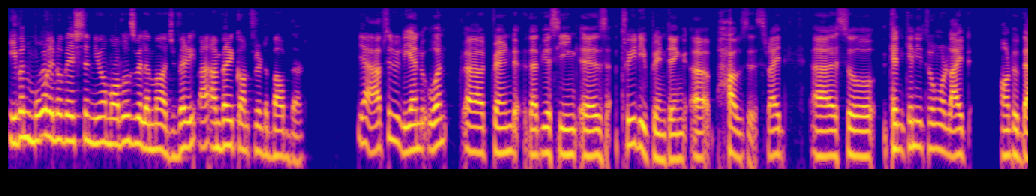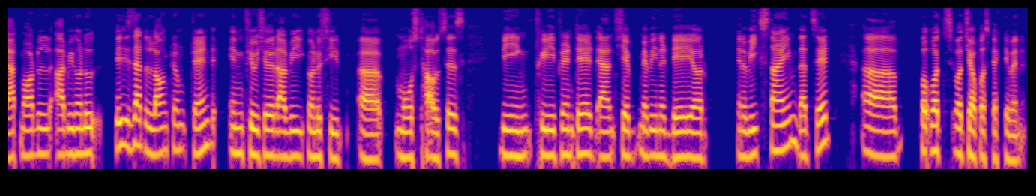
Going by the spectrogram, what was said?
even more innovation, newer models will emerge. Very, I'm very confident about that. Yeah, absolutely. And one uh, trend that we are seeing is 3D printing uh, houses, right? Uh, so can can you throw more light onto that model? Are we going to is that a long term trend in future? Are we going to see uh, most houses being 3D printed and shipped maybe in a day or in a week's time? That's it. Uh, what's what's your perspective in it?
